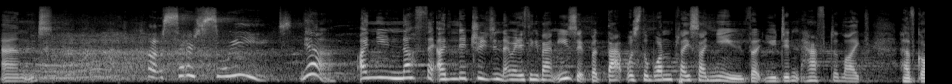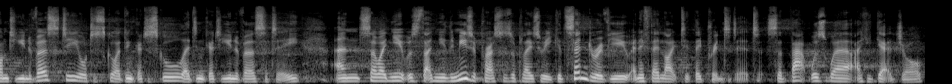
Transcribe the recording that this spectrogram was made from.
and. That's so sweet. Yeah. I knew nothing. I literally didn't know anything about music, but that was the one place I knew that you didn't have to like have gone to university or to school. I didn't go to school. I didn't go to university, and so I knew it was. I knew the music press was a place where you could send a review, and if they liked it, they printed it. So that was where I could get a job.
